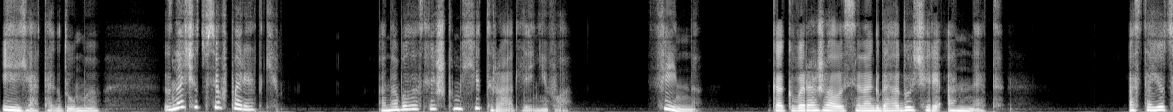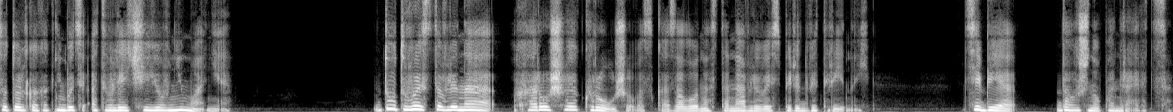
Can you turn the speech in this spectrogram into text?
И я так думаю. Значит, все в порядке. Она была слишком хитра для него. Финна как выражалась иногда о дочери Аннет. Остается только как-нибудь отвлечь ее внимание. «Тут выставлено хорошее кружево», — сказал он, останавливаясь перед витриной. «Тебе должно понравиться».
